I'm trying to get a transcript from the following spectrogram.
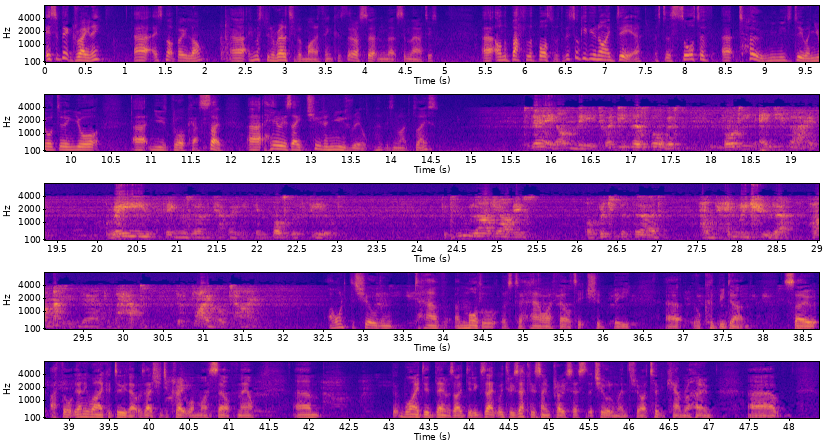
it's a bit grainy. Uh, it's not very long. Uh, it must have been a relative of mine, I think, because there are certain uh, similarities uh, on the Battle of Bosworth. This will give you an idea as to the sort of uh, tone you need to do when you're doing your uh, news broadcast. So, here is a Tudor newsreel. I hope it's in the right place. Today, on the 21st of August, 1485, grave things are occurring in Bosworth Field. The two large armies of Richard III and Henry Tudor are massing there for perhaps the final time. I wanted the children to have a model as to how I felt it should be uh, or could be done. So I thought the only way I could do that was actually to create one myself. Now, um, what I did then was I did exactly went through exactly the same process that the children went through. I took a camera home, uh,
